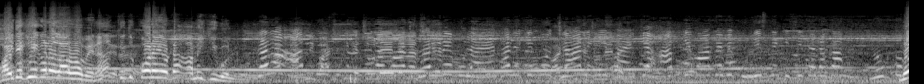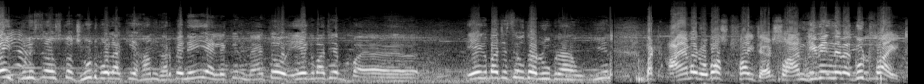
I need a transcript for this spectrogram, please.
ভয় দেখিয়ে কোনো লাভ হবে না কিন্তু পরে ওটা আমি কি বলব? का रोक टोक नहीं किया? पुलिस ने उसको झूठ बोला कि हम घर पे नहीं है लेकिन मैं तो एक बजे एक बजे से उधर रुक रहा हूँ ये but I am a robust fighter so I am giving them a good fight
